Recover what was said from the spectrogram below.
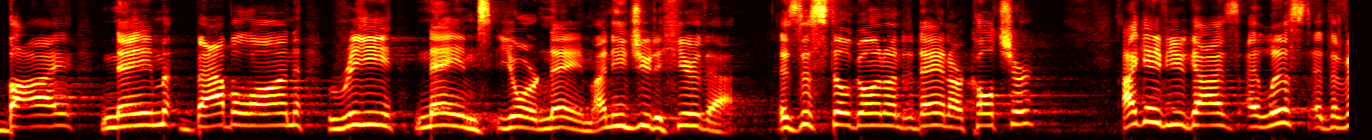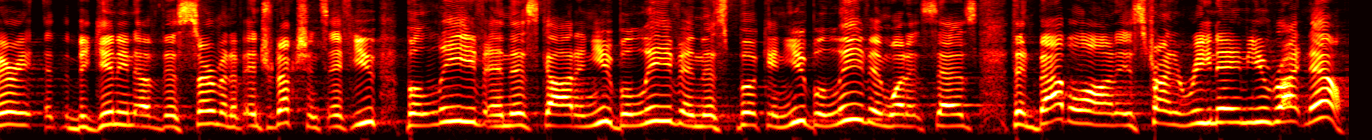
by name, Babylon renames your name. I need you to hear that. Is this still going on today in our culture? I gave you guys a list at the very at the beginning of this sermon of introductions. If you believe in this God and you believe in this book and you believe in what it says, then Babylon is trying to rename you right now.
